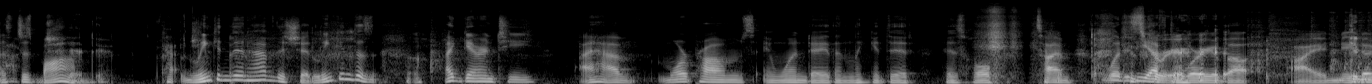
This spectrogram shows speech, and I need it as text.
it's just shit, bomb. Ca- Lincoln didn't have this shit. Lincoln doesn't. I guarantee, I have more problems in one day than Lincoln did his whole time. What did His he have to worry about? I need Getting a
